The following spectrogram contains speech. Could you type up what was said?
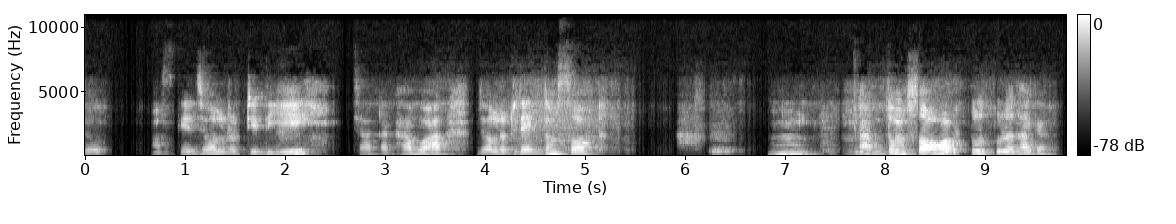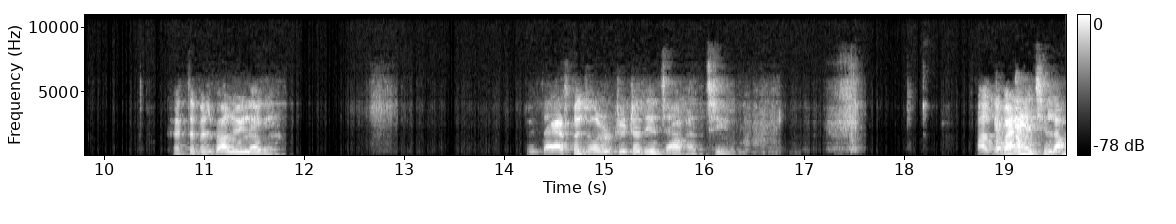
তো আজকে জল রুটি দিয়েই চাটা খাব। আর জল রুটিটা একদম সফট হুম একদম সফট তুলতুলে থাকে। খেতে বেশ ভালোই লাগে। তো তাই আজকে জল রুটিটা দিয়ে চা খাচ্ছি। কালকে বানিয়েছিলাম।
